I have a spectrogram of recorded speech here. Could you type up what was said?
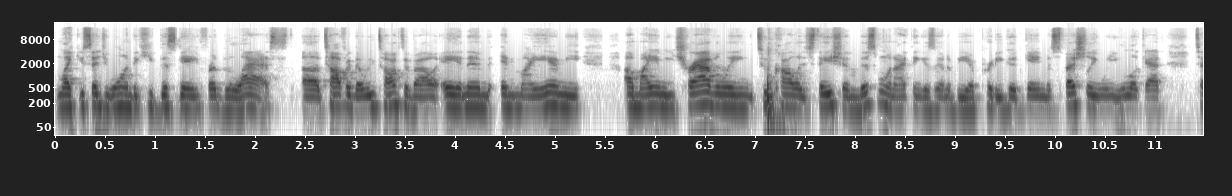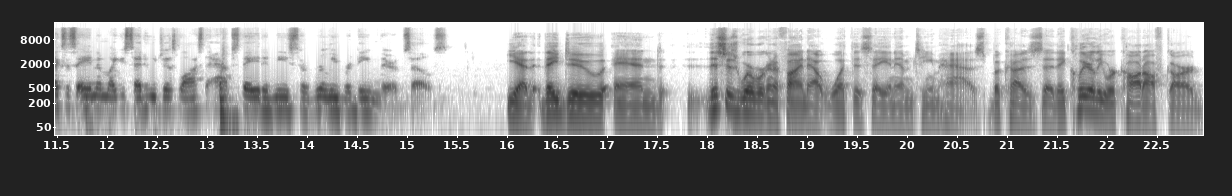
And like you said, you wanted to keep this game for the last uh, topic that we talked about, A and M in Miami uh, Miami traveling to College Station. This one I think is going to be a pretty good game, especially when you look at Texas A&M, like you said, who just lost to App State and needs to really redeem themselves. Yeah, they do, and this is where we're going to find out what this A&M team has because uh, they clearly were caught off guard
